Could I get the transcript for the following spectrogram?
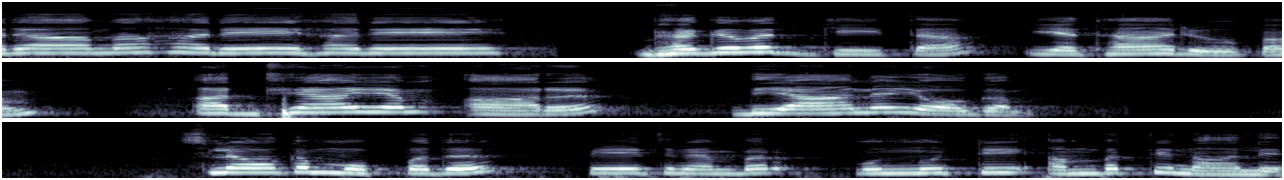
രാമ ഹരേ ഹരേ. ഭഗവത്ഗീത യഥാരൂപം. അധ്യായം ആറ്. ധ്യാനയോഗം. ശ്ലോകം മുപ്പത് പേജ് നമ്പർ മുന്നൂറ്റി അമ്പത്തി നാല്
